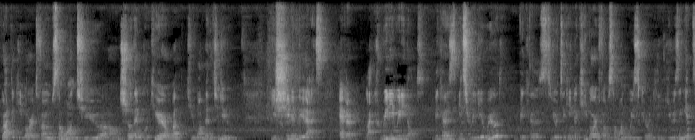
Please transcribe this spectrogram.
grab the keyboard from someone to uh, show them quicker what you want them to do. You shouldn't do that ever. Like, really, really don't. Because it's really rude, because you're taking the keyboard from someone who is currently using it.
